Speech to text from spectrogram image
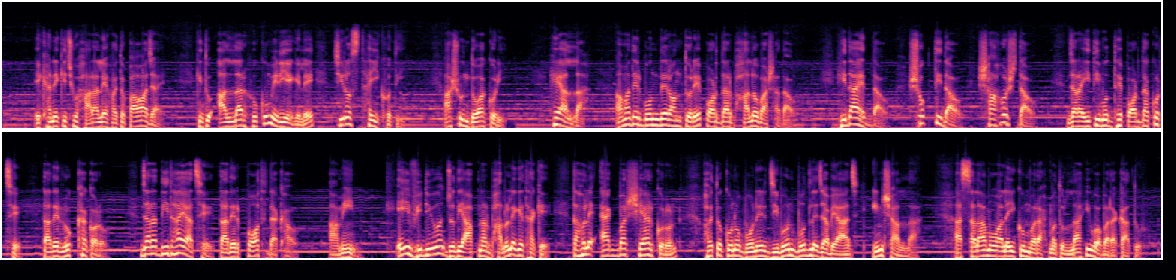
এখানে কিছু হারালে হয়তো পাওয়া যায়, কিন্তু আল্লাহর হুকুম এড়িয়ে গেলে চিরস্থায়ী ক্ষতি। আসুন দোয়া করি। হে আল্লাহ, আমাদের বোনদের অন্তরে পর্দার ভালোবাসা দাও। হিদায়েত দাও, শক্তি দাও, সাহস দাও। যারা ইতিমধ্যে পর্দা করছে, তাদের রক্ষা করো। যারা দ্বিধায় আছে, তাদের পথ দেখাও। আমিন। এই ভিডিও যদি আপনার ভালো লেগে থাকে, তাহলে একবার শেয়ার করুন, হয়তো কোনো বোনের জীবন বদলে যাবে আজ ইনশাল্লাহ আসসালামু আলাইকুম রহমতুল্লাহি ওবরাকাতুহ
